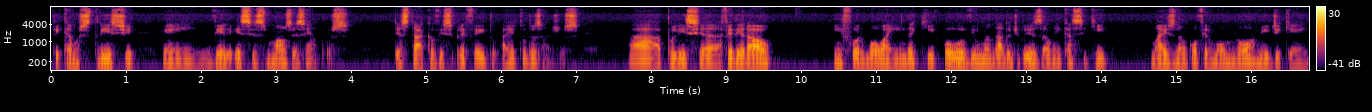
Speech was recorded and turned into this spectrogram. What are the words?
Ficamos tristes em ver esses maus exemplos, destaca o vice-prefeito Ayrton dos Anjos. A Polícia Federal informou ainda que houve um mandado de prisão em Caciqui, mas não confirmou o nome de quem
